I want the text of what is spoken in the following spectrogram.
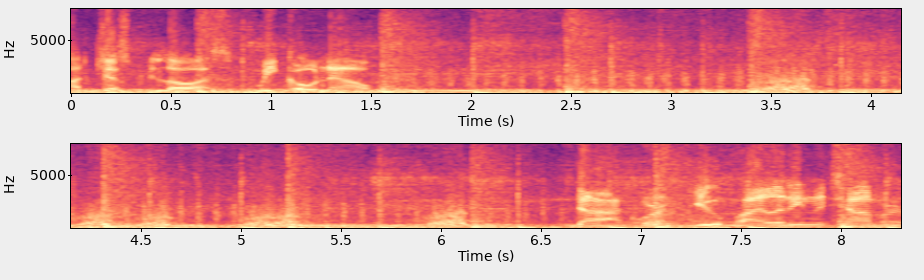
Are just below us. We go now. Doc, weren't you piloting the chopper?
